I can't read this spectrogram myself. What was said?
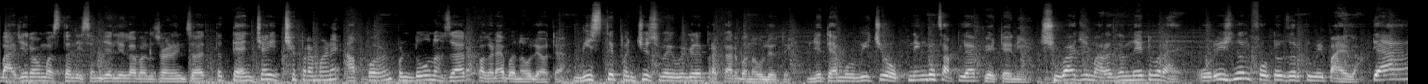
बाजीराव मस्तानी संजय लीला बनसोडेंचा तर त्यांच्या इच्छेप्रमाणे आपण पण दोन हजार पगड्या बनवल्या होत्या. वीस ते पंचवीस वेगवेगळे प्रकार बनवले होते. म्हणजे त्या मूवीची ओपनिंगच आपल्या पेट्यानी शिवाजी महाराजां नेटवर आहे. ओरिजिनल फोटो जर तुम्ही पाहिला त्या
